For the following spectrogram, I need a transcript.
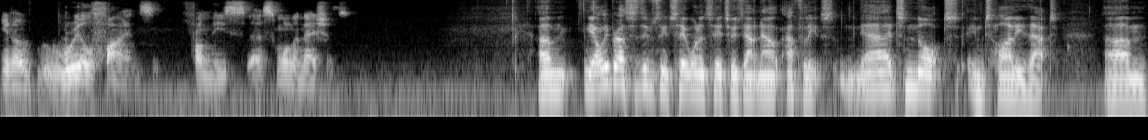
you know, real finds from these uh, smaller nations. Um, yeah, Ollie Brown says the difference between tier one and tier two is out now athletes. Yeah, it's not entirely that. Um,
